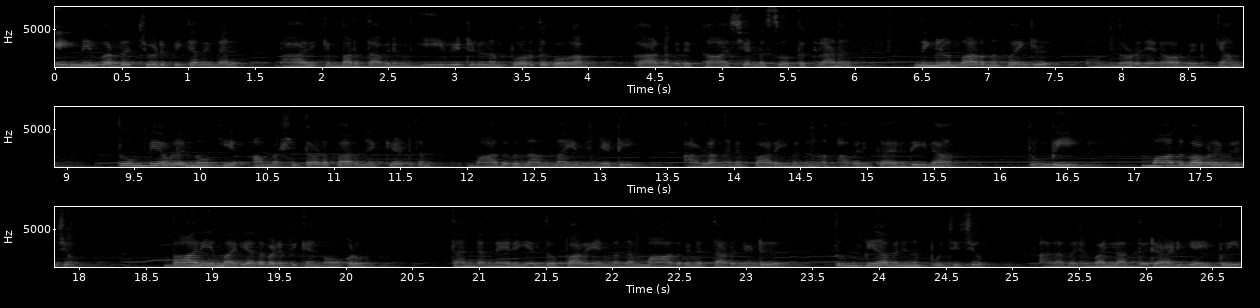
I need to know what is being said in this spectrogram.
എന്നെ വെറുതെ ചൊടിപ്പിക്കാൻ നിന്നാൽ ഭാര്യയ്ക്കും ഭർത്താവിനും ഈ വീട്ടിൽ നിന്നും പുറത്തു പോകാം. കാരണം ഇത് കാശേണ്ട സ്വത്തുക്കളാണ്. നിങ്ങൾ മറന്നുപോയെങ്കിൽ ഒന്നോടെ ഞാൻ ഓർമ്മിപ്പിക്കാം. തുമ്പി അവളെ നോക്കി അമർഷത്തോടെ പറഞ്ഞു കേട്ടതും മാധവ് നന്നായി ഇന്ന് ഞെട്ടി. അവൾ അങ്ങനെ പറയുമെന്ന് അവൻ കരുതിയില്ല. തുമ്പി മാധവ് അവളെ വിളിച്ചു. ഭാര്യയെ മര്യാദ പഠിപ്പിക്കാൻ നോക്കണു തന്റെ നേരെ എന്തോ പറയാൻ വന്ന മാധവിനെ തടഞ്ഞുകൊണ്ട് തുമ്പി അവനിന്ന് പുച്ഛിച്ചു. അതവന് വല്ലാത്തൊരു അടിയായിപ്പോയി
